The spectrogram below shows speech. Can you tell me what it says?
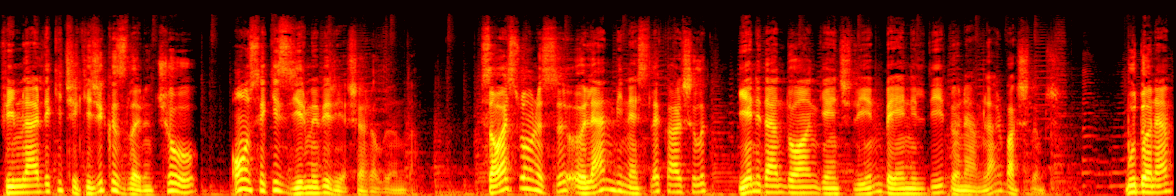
filmlerdeki çekici kızların çoğu 18-21 yaş aralığında. Savaş sonrası ölen bir nesle karşılık yeniden doğan gençliğin beğenildiği dönemler başlamış. Bu dönem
